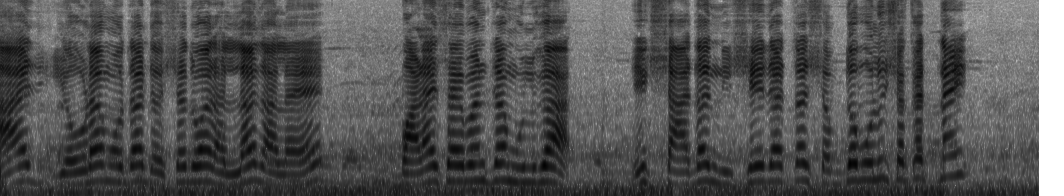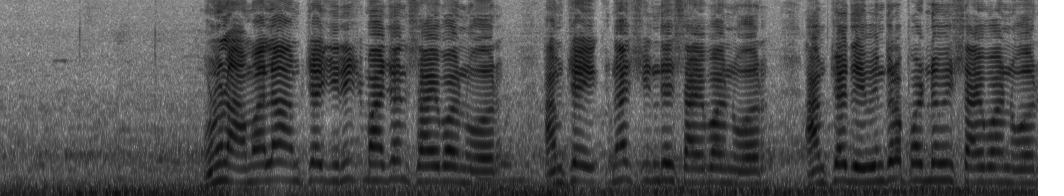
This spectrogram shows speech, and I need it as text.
आज एवढा मोठा दहशतवाद हल्ला झालाय. बाळासाहेबांचा मुलगा एक साधा निषेधाचा शब्द बोलू शकत नाही. म्हणून आम्हाला आमच्या गिरीश महाजन साहेबांवर आमच्या एकनाथ शिंदे साहेबांवर आमच्या देवेंद्र फडणवीस साहेबांवर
